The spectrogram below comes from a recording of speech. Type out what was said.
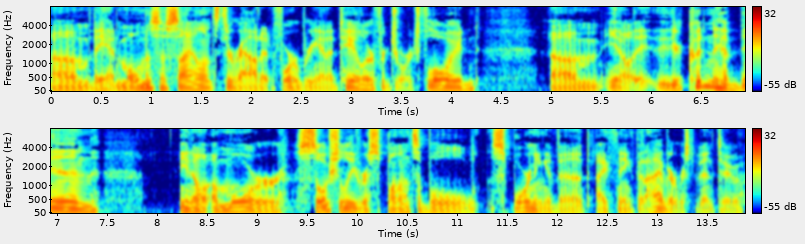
Um, they had moments of silence throughout it for Breonna Taylor, for George Floyd. Um, you know, it, there couldn't have been, you know, a more socially responsible sporting event, I think, that I've ever been to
